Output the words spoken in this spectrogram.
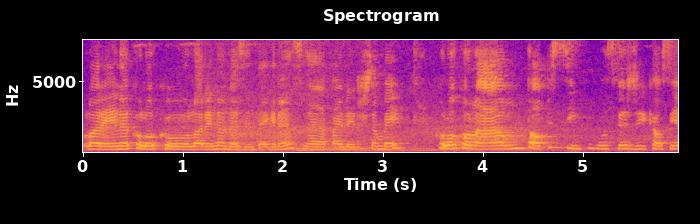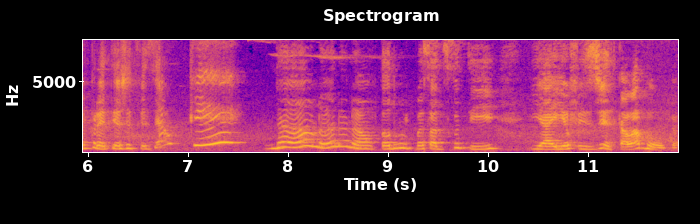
Lorena colocou, Lorena das integrantes, né, na Paireiros também, colocou lá um top 5 músicas de calcinha preta e a gente fez, ah, o quê? Não, não, não, não. Todo mundo começou a discutir. E aí eu fiz, gente, cala a boca.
